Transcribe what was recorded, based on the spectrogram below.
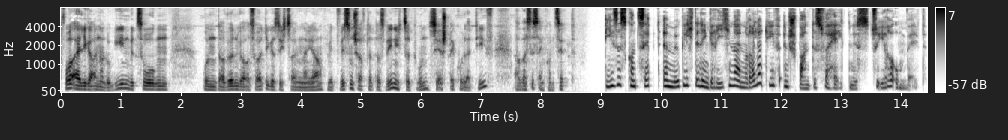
voreilige Analogien gezogen und da würden wir aus heutiger Sicht sagen, naja, mit Wissenschaft hat das wenig zu tun, sehr spekulativ, aber es ist ein Konzept. Dieses Konzept ermöglichte den Griechen ein relativ entspanntes Verhältnis zu ihrer Umwelt.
